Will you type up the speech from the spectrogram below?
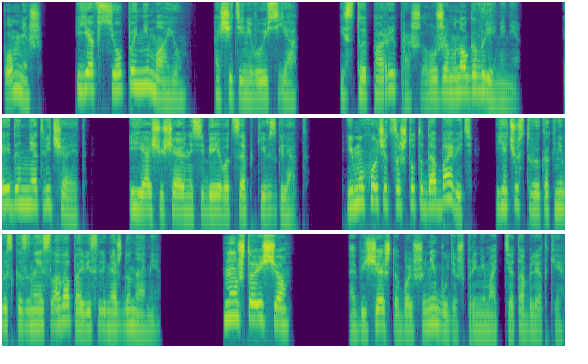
Помнишь?» «Я все понимаю», — ощетиниваюсь я. И с той поры прошло уже много времени. Эйден не отвечает, и я ощущаю на себе его цепкий взгляд. Ему хочется что-то добавить, я чувствую, как невысказанные слова повисли между нами. «Ну, что еще? «Обещай, что больше не будешь принимать те таблетки».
